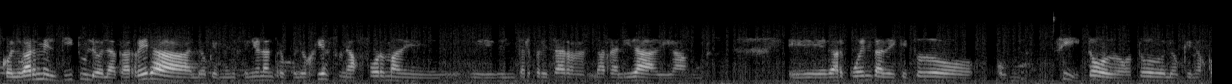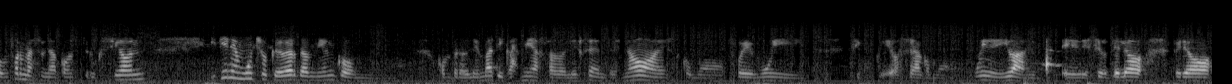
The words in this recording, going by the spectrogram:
colgarme el título de la carrera, lo que me enseñó la antropología es una forma de, interpretar la realidad, digamos. Eh, dar cuenta de que todo, sí, todo, todo lo que nos conforma es una construcción y tiene mucho que ver también con, con problemáticas mías adolescentes, ¿no? Es como fue muy o sea, como muy de Iván, eh, decírtelo, pero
